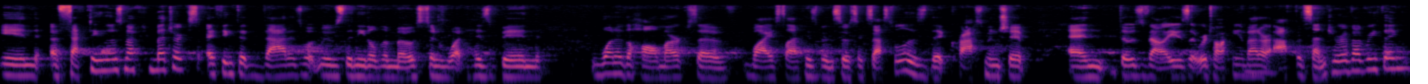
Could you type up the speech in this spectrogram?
in affecting those metrics. I think that that is what moves the needle the most and what has been one of the hallmarks of why Slack has been so successful is that craftsmanship and those values that we're talking about are at the center of everything.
